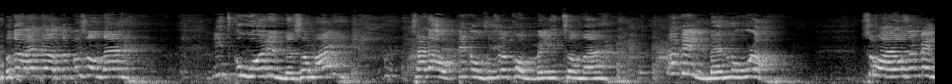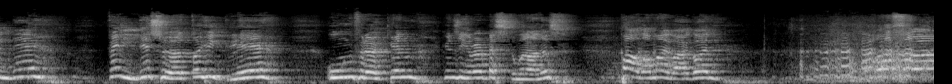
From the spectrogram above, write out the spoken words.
og du veit at på sånne litt gode og runde som meg, så er det alltid noen som skal komme med litt sånne ja, velmenende ord, da. Så var jeg også en veldig, veldig søt og hyggelig ung frøken. Kunne sikkert vært bestemora hennes. På Ada Maiva i går. Og så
